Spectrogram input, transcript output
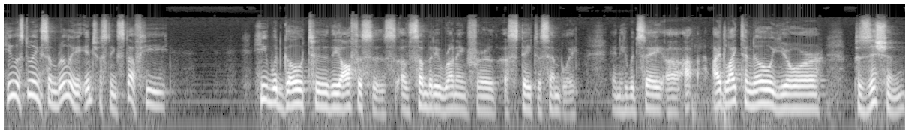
he was doing some really interesting stuff. He, he would go to the offices of somebody running for a state assembly, and he would say, uh, I'd like to know your position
